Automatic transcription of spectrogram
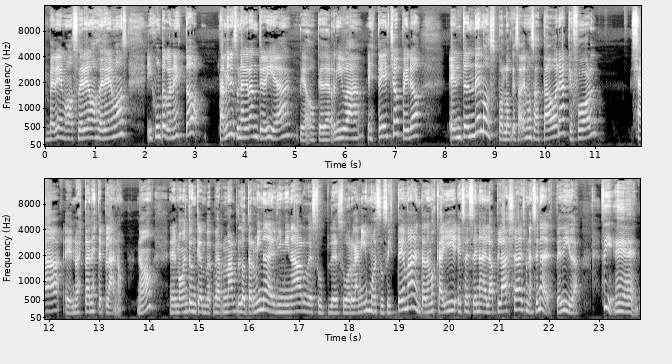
veremos, veremos, veremos. Y junto con esto, también es una gran teoría que derriba este hecho, pero entendemos por lo que sabemos hasta ahora que Ford ya eh, no está en este plano, ¿no? En el momento en que Bernard lo termina de eliminar de su, de su organismo, de su sistema, entendemos que ahí esa escena de la playa es una escena de despedida. Sí, eh,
